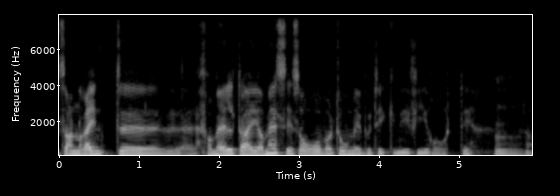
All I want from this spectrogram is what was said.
sånn rent uh, formelt og eiermessig så overtok vi butikken i 84. Ja.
